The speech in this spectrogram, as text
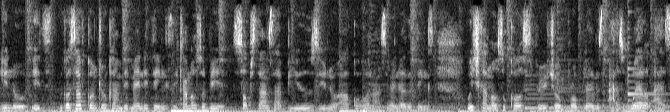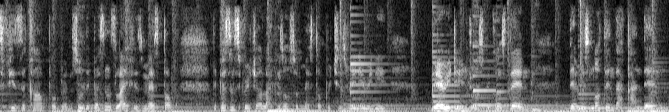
you know it's because self-control can be many things. It can also be substance abuse you know alcohol and so many other things which can also cause spiritual problems as well as physical problems. So the person's life is messed up. The person's spiritual life is also messed up which is really really very dangerous because then there is nothing that can then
